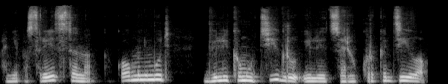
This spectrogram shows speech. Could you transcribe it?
а непосредственно какому-нибудь великому тигру или царю крокодилов.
